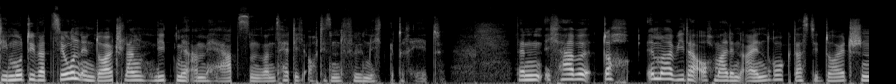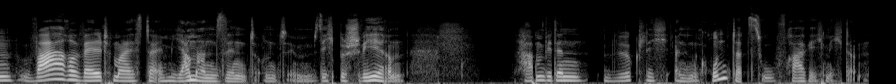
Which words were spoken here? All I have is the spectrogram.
die Motivation in Deutschland liegt mir am Herzen, sonst hätte ich auch diesen Film nicht gedreht. Denn ich habe doch immer wieder auch mal den Eindruck, dass die Deutschen wahre Weltmeister im Jammern sind und im sich beschweren. Haben wir denn wirklich einen Grund dazu, frage ich mich dann.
